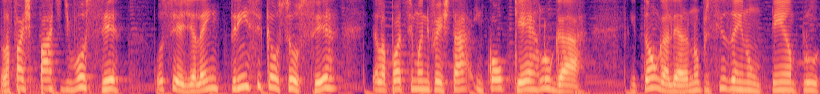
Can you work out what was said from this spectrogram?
Ela faz parte de você, ou seja, ela é intrínseca ao seu ser, ela pode se manifestar em qualquer lugar. Então, galera, não precisa ir num templo,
